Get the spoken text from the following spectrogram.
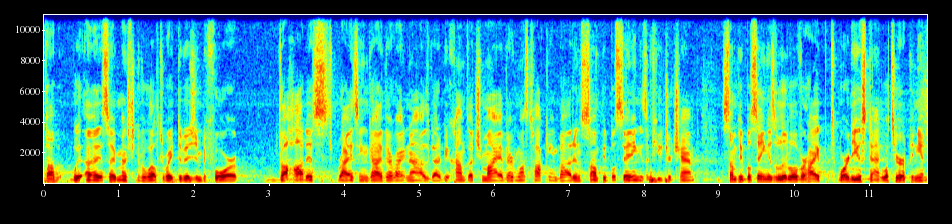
top, uh, as I mentioned, the welterweight division before, the hottest rising guy there right now has got to be Khamzat Chimaev. Everyone's talking about it, and some people saying he's a future champ. Some people saying he's a little overhyped. Where do you stand? What's your opinion?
